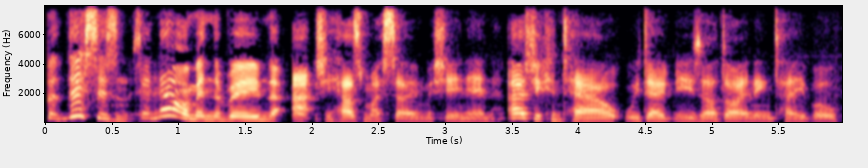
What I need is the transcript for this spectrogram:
But this isn't So now I'm in the room that actually has my sewing machine in. As you can tell, we don't use our dining table.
